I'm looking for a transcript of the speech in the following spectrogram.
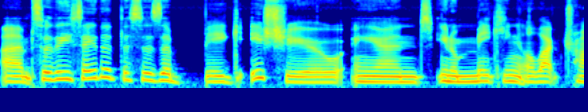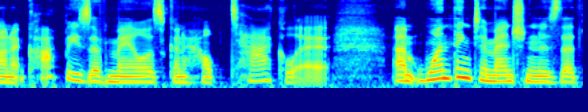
Um, so they say that this is a big issue, and you know, making electronic copies of mail is going to help tackle it. Um, one thing to mention is that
